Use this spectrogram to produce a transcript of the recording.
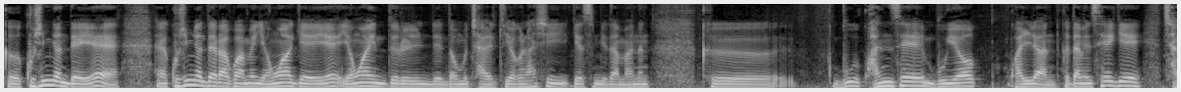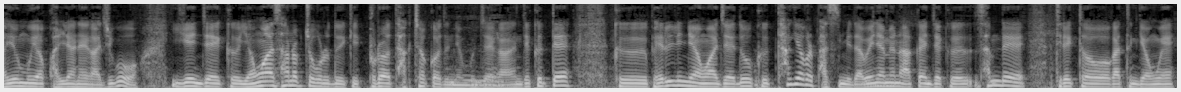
그 90년대에 90년대라고 하면 영화계의 영화인들을 이제 너무 잘 기억을 하시겠습니다만은 그 무, 관세 무역 관련 그다음에 세계 자유무역 관련해 가지고 이게 이제 그 영화 산업 쪽으로도 이렇게 불어 닥쳤거든요 음, 문제가. 네. 근데 그때 그 베를린 영화제도 그 타격을 받습니다. 왜냐하면 아까 이제 그 3대 디렉터 같은 경우에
